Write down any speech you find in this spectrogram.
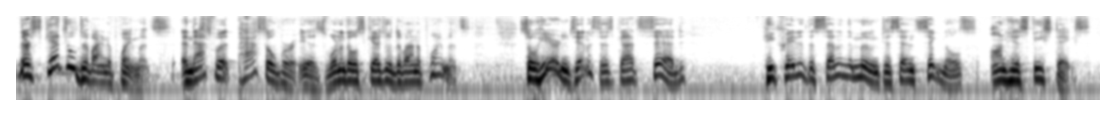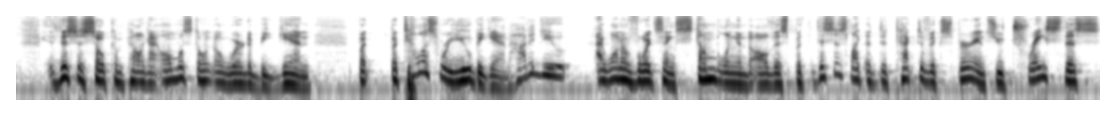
They're scheduled divine appointments. And that's what Passover is, one of those scheduled divine appointments. So here in Genesis, God said, he created the sun and the moon to send signals on his feast days. This is so compelling. I almost don't know where to begin. But, but tell us where you began. How did you, I want to avoid saying stumbling into all this, but this is like a detective experience. You trace this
